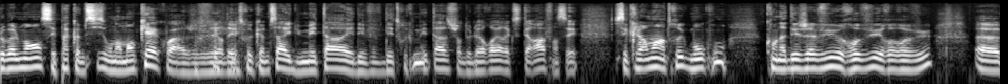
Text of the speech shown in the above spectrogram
globalement, c'est pas comme si on en manquait, quoi. Je veux dire, des trucs comme ça, et du méta, et des, des trucs méta sur de l'horreur, etc. Enfin, c'est, clairement un truc bon, qu'on, a déjà vu, revu et re-revu. Euh,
